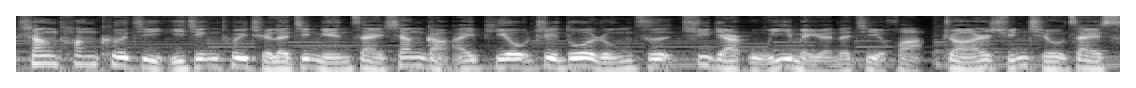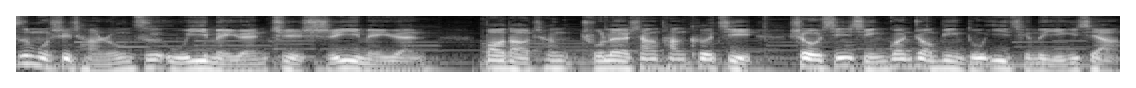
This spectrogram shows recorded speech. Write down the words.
商汤科技已经推迟了今年在香港 IPO 至多融资7.5亿美元的计划，转而寻求在私募市场融资5亿美元至10亿美元。报道称，除了商汤科技受新型冠状病毒疫情的影响，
